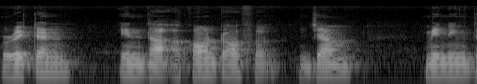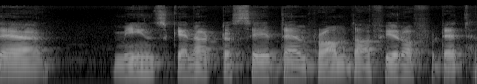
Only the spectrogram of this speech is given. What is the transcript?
written in the account of Jam, meaning their means cannot save them from the fear of death.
